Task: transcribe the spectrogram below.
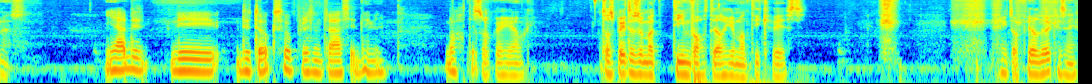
dat is- Ja, die, die doet ook zo presentatiedingen. Dacht dat ik. is ook weer jammer. Het was beter zo met Team van Hotel Romantiek geweest. Dat ging toch veel leuker zijn.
